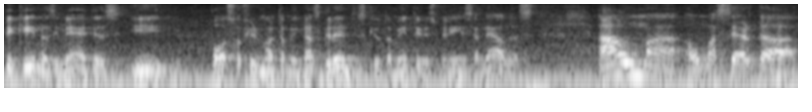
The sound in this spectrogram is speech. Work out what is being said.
pequenas e médias, e posso afirmar também nas grandes, que eu também tenho experiência nelas, há uma, há uma certa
